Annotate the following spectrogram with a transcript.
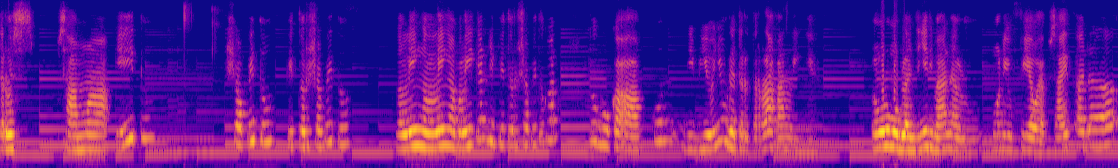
Terus sama ya itu shop itu fitur shop itu. Ngeling ngeling apalagi kan di fitur shop itu kan lu buka akun di bionya udah tertera kan linknya. Lu, lu mau belanjanya di mana lu? Mau di via website ada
